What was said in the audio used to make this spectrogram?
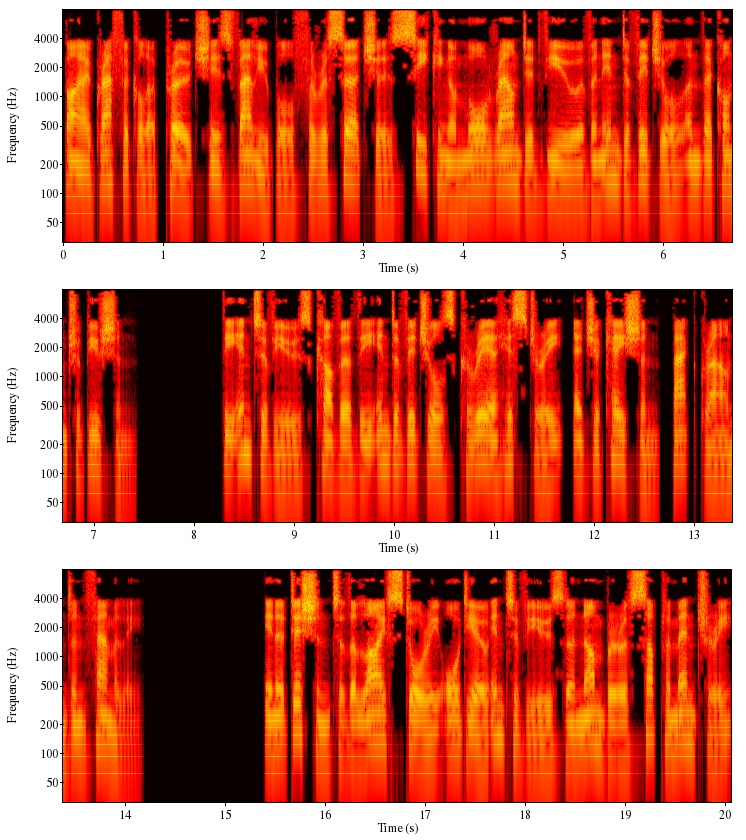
biographical approach is valuable for researchers seeking a more rounded view of an individual and their contribution. The interviews cover the individual's career history, education, background and family. In addition to the live story audio interviews a number of supplementary,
